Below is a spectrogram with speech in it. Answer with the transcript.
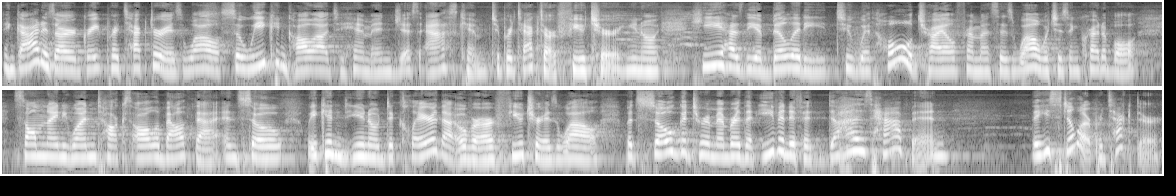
And God is our great protector as well. So we can call out to Him and just ask Him to protect our future. You know, He has the ability to withhold trial from us as well, which is incredible. Psalm 91 talks all about that. And so we can, you know, declare that over our future as well. But so good to remember that even if it does happen, that He's still our protector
